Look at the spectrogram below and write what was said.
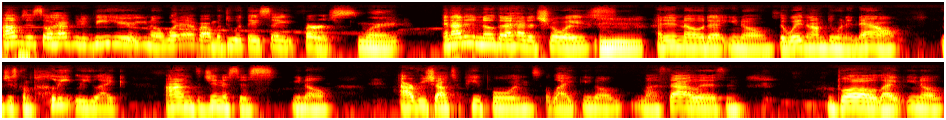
I'm just so happy to be here, you know, whatever. I'm gonna do what they say first. Right. And I didn't know that I had a choice. hmm I didn't know that, you know, the way that I'm doing it now, which is completely like I'm the genesis, you know. I reach out to people and like, you know, my stylist and Bo, like, you know,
